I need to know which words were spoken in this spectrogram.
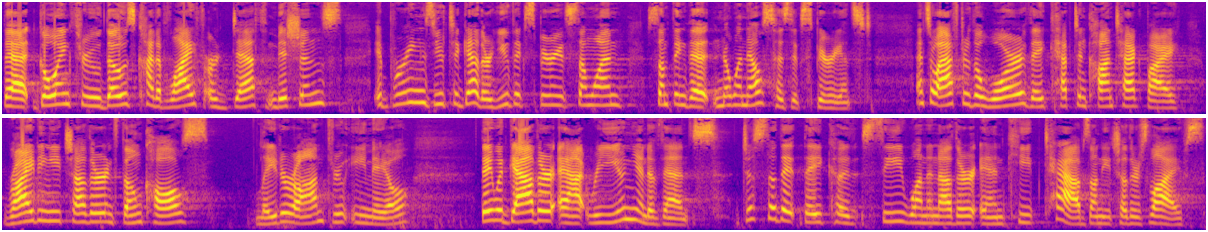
that going through those kind of life or death missions, it brings you together. You've experienced someone, something that no one else has experienced. And so after the war, they kept in contact by writing each other and phone calls, later on through email. They would gather at reunion events just so that they could see one another and keep tabs on each other's lives.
